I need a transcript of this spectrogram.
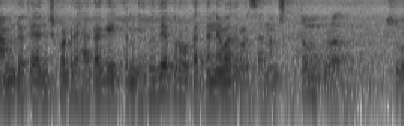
ನಮ್ಮ ಜೊತೆ ಹಂಚ್ಕೊಂಡ್ರೆ ಹಾಗಾಗಿ ತಮಗೆ ಹೃದಯಪೂರ್ವಕ ಧನ್ಯವಾದಗಳು ಸರ್. ನಮಸ್ಕಾರ. ತಮಗೂ ಕೂಡ ಶುಭ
